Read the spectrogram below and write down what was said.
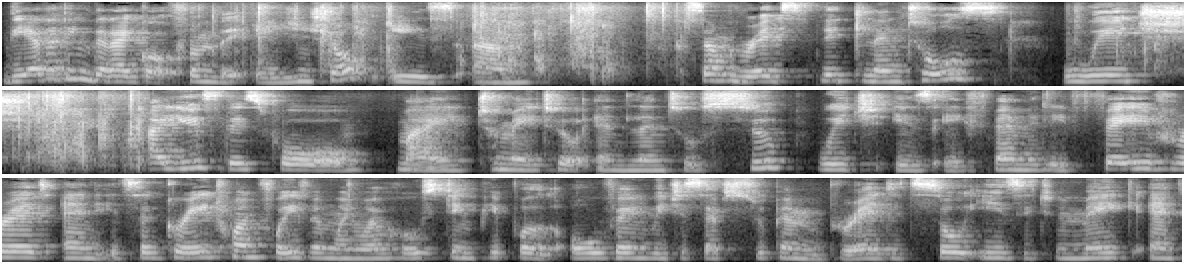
The other thing that I got from the Asian shop is um, some red split lentils, which I use this for my tomato and lentil soup, which is a family favorite. And it's a great one for even when we're hosting people over and we just have soup and bread. It's so easy to make and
